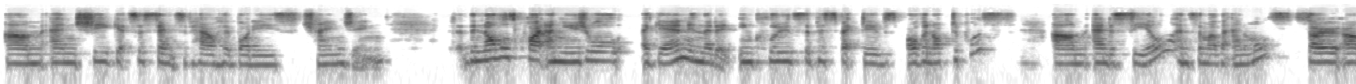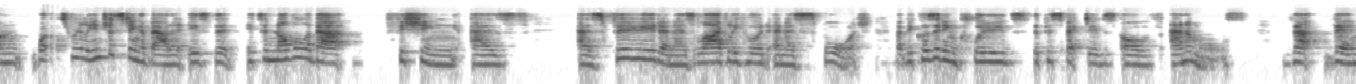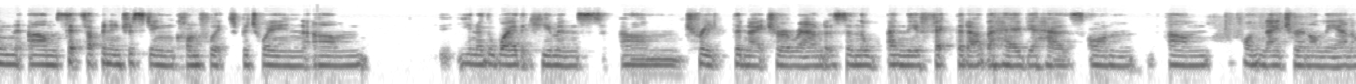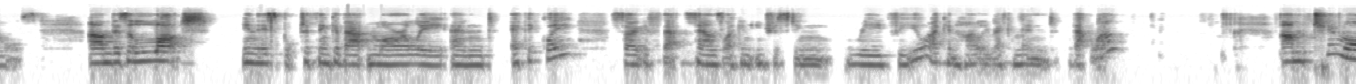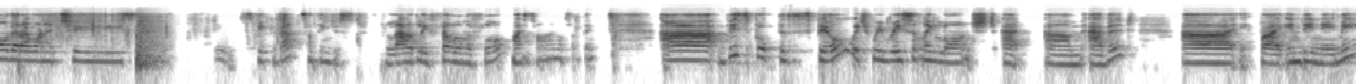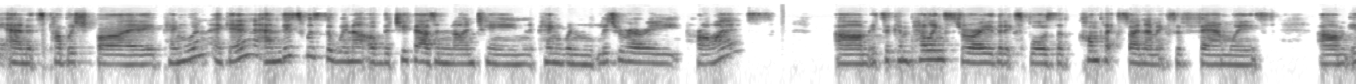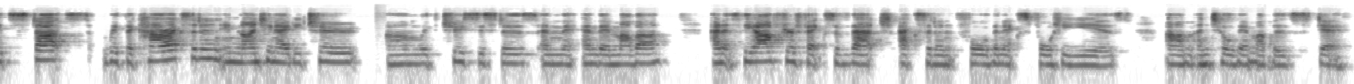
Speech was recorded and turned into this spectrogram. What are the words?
Um, and she gets a sense of how her body's changing. The novel's quite unusual again in that it includes the perspectives of an octopus um, and a seal and some other animals. So, um, what's really interesting about it is that it's a novel about fishing as as food and as livelihood and as sport, but because it includes the perspectives of animals, that then um, sets up an interesting conflict between um, you know the way that humans um, treat the nature around us and the and the effect that our behavior has on um, on nature and on the animals. Um, there's a lot in this book to think about morally and ethically. So if that sounds like an interesting read for you i can highly recommend that one. Um, two more that i wanted to speak about. Something just loudly fell on the floor, my sign or something. Uh, this book, The Spill, which we recently launched at um, Avid. Uh, by Imbi Neeme, and it's published by Penguin again. And this was the winner of the 2019 Penguin Literary Prize. Um, it's a compelling story that explores the complex dynamics of families. Um, it starts with a car accident in 1982 um, with two sisters and, the, and their mother. And it's the after effects of that accident for the next 40 years um, until their mother's death.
